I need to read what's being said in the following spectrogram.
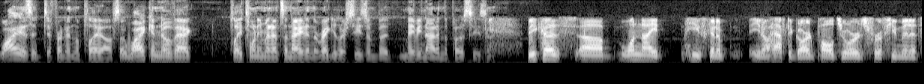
Why is it different in the playoffs? Like, why can Novak play 20 minutes a night in the regular season, but maybe not in the postseason? because uh, one night he's going to you know have to guard Paul George for a few minutes,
